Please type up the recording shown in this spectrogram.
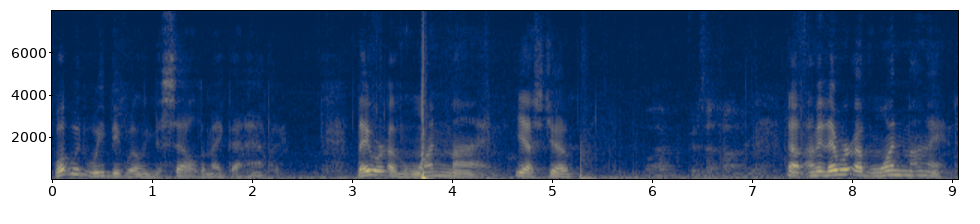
What would we be willing to sell to make that happen? They were of one mind. Yes, Joe? Well, I- finish that thought, I guess. No, I mean, they were of one mind.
